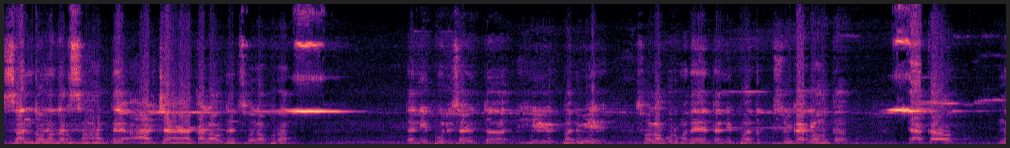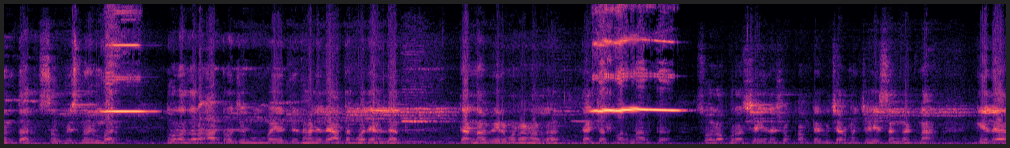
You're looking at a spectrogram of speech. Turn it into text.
सन दोन हजार सहा ते आठच्या कालावधीत सोलापुरात त्यांनी पोलीस आयुक्त ही पदवी सोलापूरमध्ये त्यांनी पद स्वीकारलं होतं. त्या काळानंतर सव्वीस नोव्हेंबर दोन हजार आठ रोजी मुंबई येथे झालेल्या आतंकवादी हल्ल्यात त्यांना वीरमरण आलं. त्यांच्या स्मरणार्थ सोलापुरात शहीद अशोक कामटे विचारमंच ही संघटना गेल्या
